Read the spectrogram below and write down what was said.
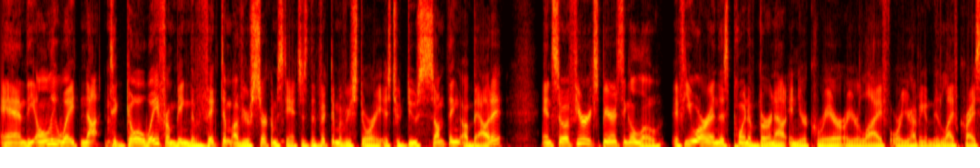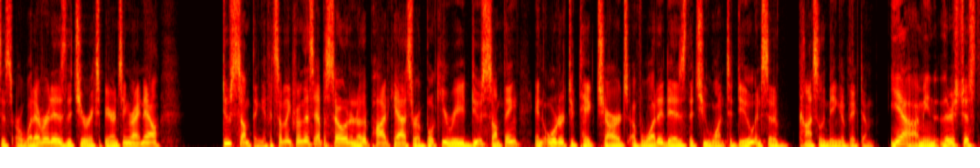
And the only way not to go away from being the victim of your circumstances, the victim of your story, is to do something about it. And so, if you're experiencing a low, if you are in this point of burnout in your career or your life, or you're having a midlife crisis, or whatever it is that you're experiencing right now, do something. If it's something from this episode, another podcast, or a book you read, do something in order to take charge of what it is that you want to do instead of constantly being a victim. Yeah, I mean, there's just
